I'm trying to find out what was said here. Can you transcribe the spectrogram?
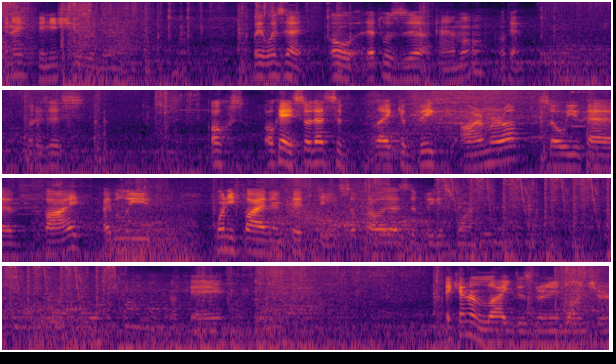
Can I finish you with a... Wait, what's that? Oh, that was uh, ammo? Okay. What is this? Oh, okay, so that's a like a big armor up. So you have five, I believe, 25 and 50. So probably that's the biggest one. I kind of like this grenade launcher.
